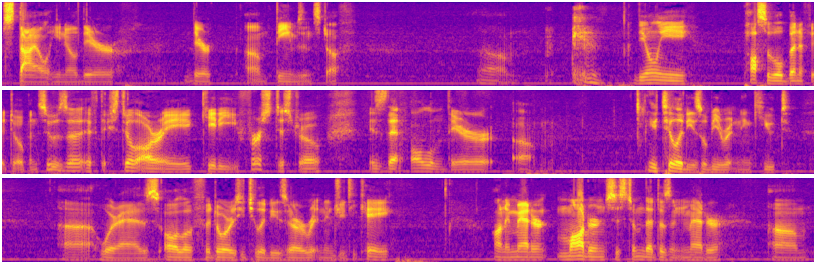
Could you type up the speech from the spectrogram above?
style, you know, their their um, themes and stuff. Um, the only possible benefit to OpenSUSE, if they still are a KDE first distro, is that all of their um, utilities will be written in Qt, uh, whereas all of Fedora's utilities are written in GTK. On a modern modern system, that doesn't matter. Um,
